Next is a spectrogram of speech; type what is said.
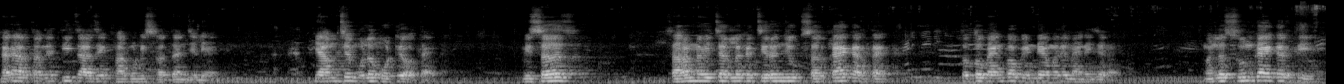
खऱ्या अर्थाने तीच आज एक फार मोठी श्रद्धांजली आहे. की आमचे मुलं मोठे होत आहेत. मी सहज सरांना विचारलं का चिरंजीव सर काय करतायत? तर तो बँक ऑफ इंडियामध्ये मॅनेजर आहे. म्हणलं सून काय करते?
